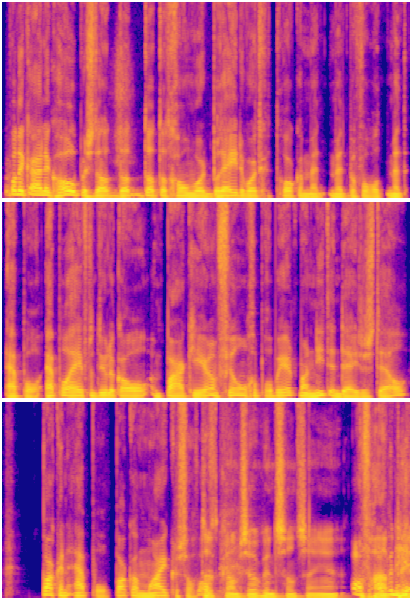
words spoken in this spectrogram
wat ik eigenlijk hoop is dat dat, dat, dat gewoon wordt breder wordt getrokken met, met bijvoorbeeld met Apple. Apple heeft natuurlijk al een paar keer een film geprobeerd, maar niet in deze stijl. Pak een Apple, pak een Microsoft. Of, Dat kan zo ook interessant zijn, ja. Of, Of- of HP een heel-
